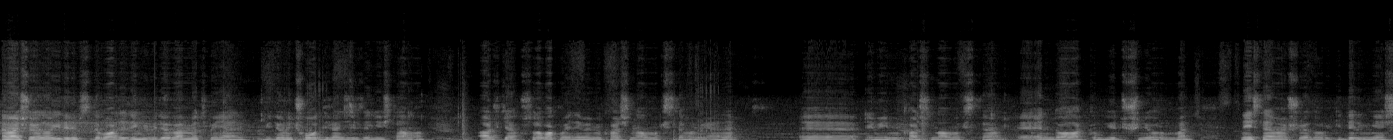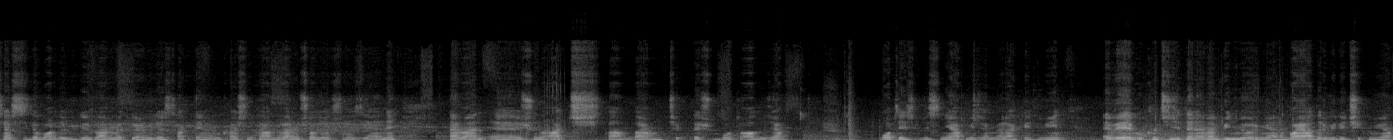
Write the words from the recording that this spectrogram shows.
Hemen şuraya doğru gidelim size. Bu dediğim gibi video ben unutmayın yani. Videonun çoğu dilencilikle geçti ama artık ya kusura bakmayın emeğimin karşılığını almak istemem yani e, emeğimin karşılığını almak istemem e, en doğal hakkım diye düşünüyorum ben. Neyse hemen şuraya doğru gidelim gençler. Siz de bu arada videoyu beğenmek ve videoyu saklayamemin karşılığını tamam vermiş olacaksınız yani. Hemen e, şunu aç. Tamam diamond çıktı. Şu botu alacağım. Bot esprisini yapmayacağım merak etmeyin. E, ve bu kaçıncı denemem bilmiyorum yani. Bayağıdır video çıkmıyor.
